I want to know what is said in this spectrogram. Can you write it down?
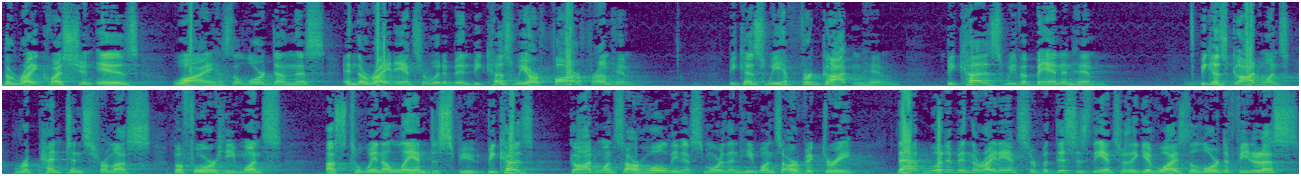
The right question is, why has the Lord done this? And the right answer would have been, because we are far from him, because we have forgotten him, because we've abandoned him, because God wants repentance from us before he wants us to win a land dispute, because God wants our holiness more than he wants our victory. That would have been the right answer, but this is the answer they give. Why has the Lord defeated us?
